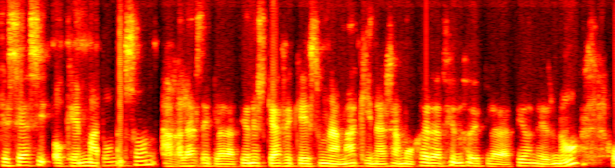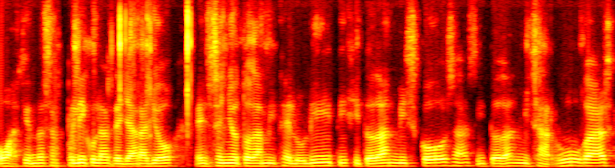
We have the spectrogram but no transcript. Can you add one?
que sea así, o que Emma Thompson haga las declaraciones que hace, que es una máquina esa mujer haciendo declaraciones, ¿no? O haciendo esas películas de ya ahora yo enseño toda mi celulitis y todas mis cosas y todas mis arrugas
